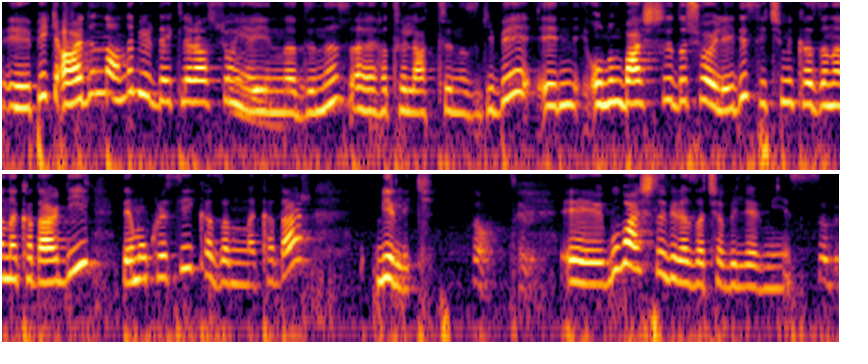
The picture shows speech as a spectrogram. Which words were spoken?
Ee, peki ardından da bir deklarasyon yayınladınız e, hatırlattığınız gibi. E, onun başlığı da şöyleydi. Seçimi kazanana kadar değil, demokrasiyi kazanana kadar birlik. Tamam, evet. E, bu başlığı biraz açabilir miyiz? Tabii.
